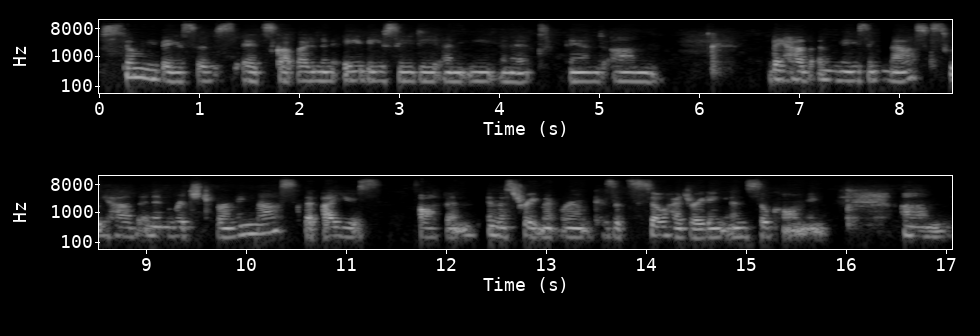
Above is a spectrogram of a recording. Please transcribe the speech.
so many bases. It's got vitamin A, B, C, D, and E in it. And um, they have amazing masks. We have an enriched firming mask that I use often in this treatment room because it's so hydrating and so calming. Um,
